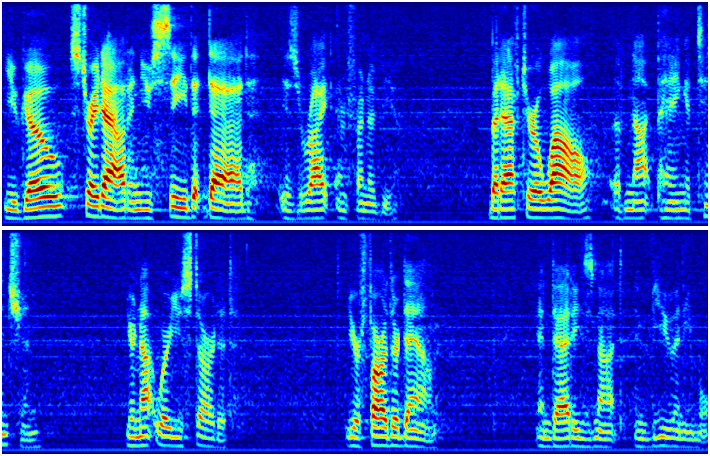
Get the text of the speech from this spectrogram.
You go straight out and you see that dad is right in front of you. But after a while of not paying attention, you're not where you started. You're farther down, and daddy's not in view anymore.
